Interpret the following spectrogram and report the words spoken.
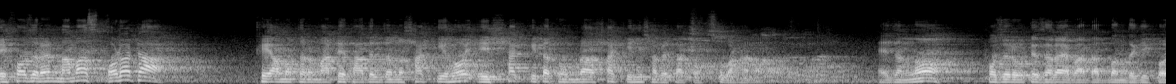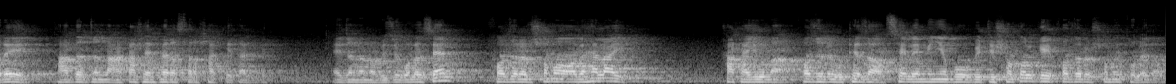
এই ফজরের নামাজ পড়াটা কেয়ামতের মাঠে তাদের জন্য সাক্ষী হয়। এই সাক্ষীটা তোমরা সাক্ষী হিসাবে থাকো। সুবাহান এই জন্য ফজরে উঠে যারা এবাদাত বন্দেগী করে তাদের জন্য আকাশের ফেরস্তারা সাক্ষী থাকবে। এই জন্য নবীজি বলেছেন, ফজরের সময় অবহেলায় খাটাইও না, ফজরে উঠে যাও, ছেলে, মেয়ে, বউ, বেটি, সকলকে ফজরের সময় তুলে দাও।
